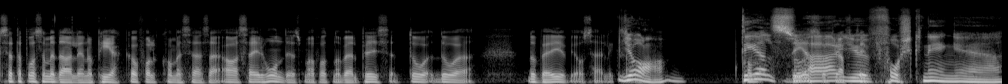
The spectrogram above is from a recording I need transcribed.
sätta på sig medaljen och peka och folk kommer säga så här, ja säger hon det som har fått Nobelpriset, då, då, då böjer vi oss här. Liksom. Ja, dels så dels är så ju forskning eh,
